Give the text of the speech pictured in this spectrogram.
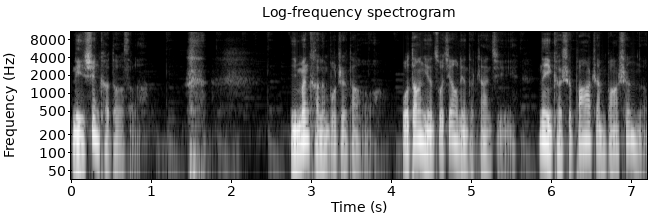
李迅可嘚瑟了：“ 你们可能不知道，我当年做教练的战绩，那可是八战八胜呢。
